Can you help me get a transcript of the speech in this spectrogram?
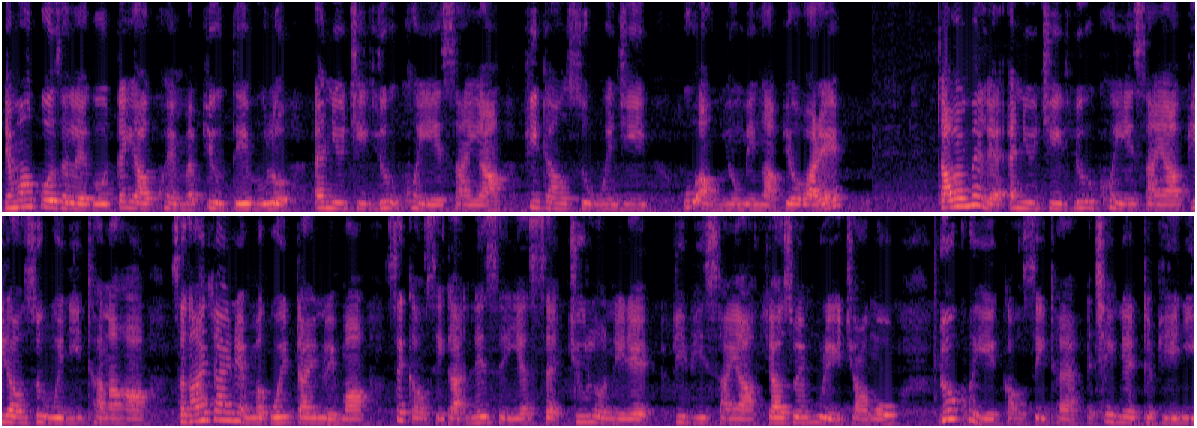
မြန်မာကိုယ်စားလှယ်ကိုတက်ရောက်ခွင့်မပြုသေးဘူးလို့ NUG လူ့အခွင့်အရေးဆိုင်ရာပြည်ထောင်စုဝန်ကြီးဦးအောင်မျိုးမင်းကပြောပါရယ်။ ဒါပေမဲ့လည်း NUG လူအခွင့်အရေးဆိုင်ရာပြည်ထောင်စုဝန်ကြီးဌာနဟာစကိုင်းတိုင်းနဲ့မကွေးတိုင်းတွေမှာစစ်ကောင်စီကနေ့စဉ်ရက်ဆက်ကျူးလွန်နေတဲ့အပြည်ပြည်ဆိုင်ရာရာဇဝတ်မှုတွေအကြောင်းကိုလူအခွင့်အရေးကောင်စီထံအချိန်နဲ့တပြေးညီ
